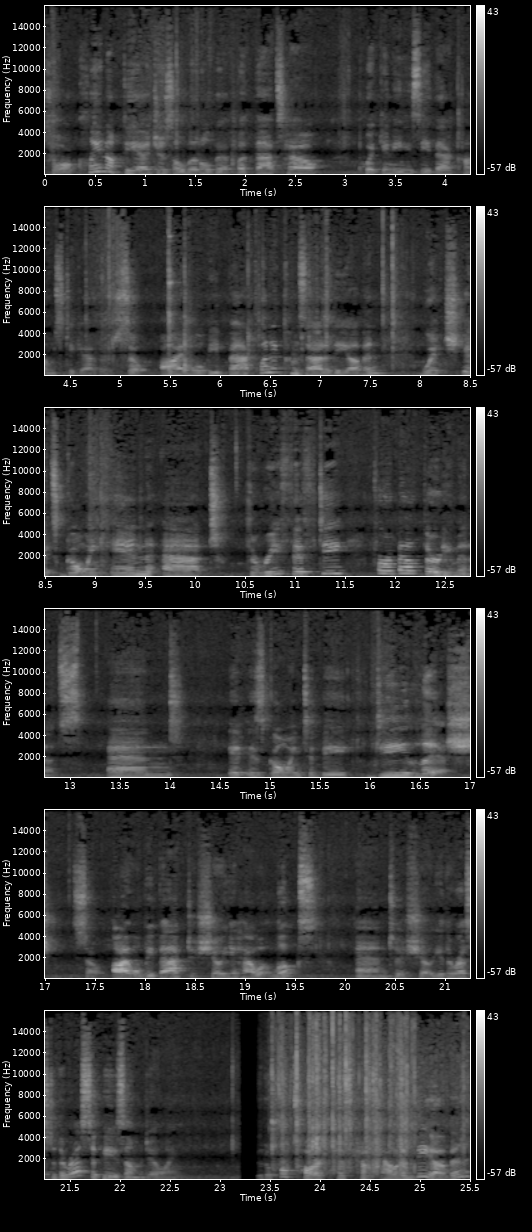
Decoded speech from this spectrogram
So I'll clean up the edges a little bit, but that's how quick and easy that comes together. So I will be back when it comes out of the oven, which it's going in at 350 for about 30 minutes. And it is going to be delish. So I will be back to show you how it looks and to show you the rest of the recipes I'm doing. Beautiful tart has come out of the oven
